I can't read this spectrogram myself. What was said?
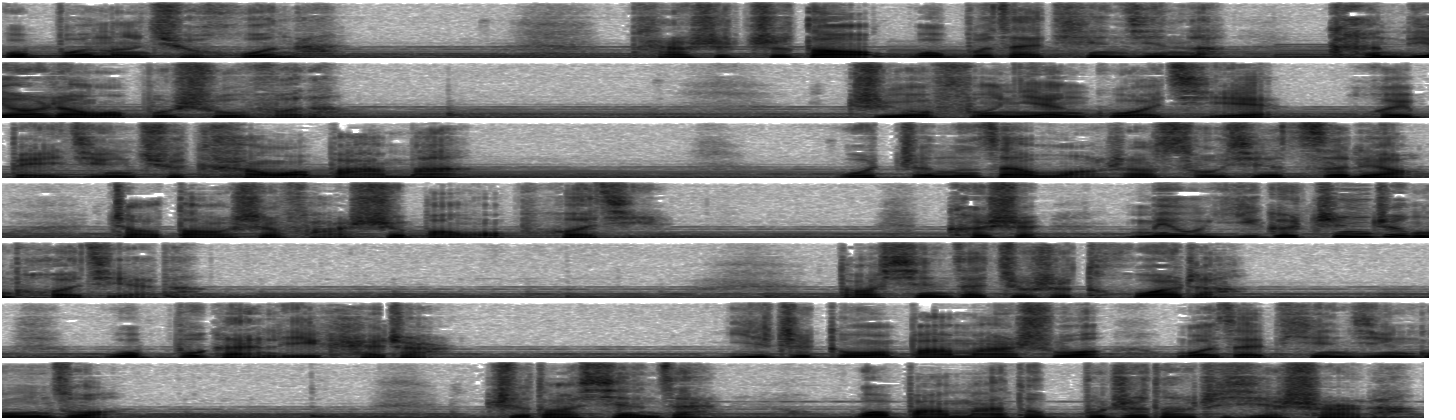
我不能去湖南，他要是知道我不在天津了，肯定要让我不舒服的。只有逢年过节回北京去看我爸妈，我只能在网上搜些资料，找道士法师帮我破解，可是没有一个真正破解的。到现在就是拖着，我不敢离开这儿，一直跟我爸妈说我在天津工作。直到现在，我爸妈都不知道这些事儿的。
